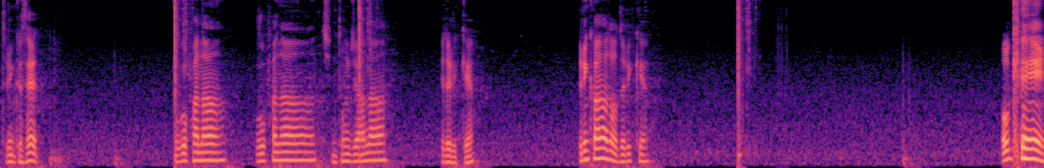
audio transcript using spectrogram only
드링크 셋. 구급 하나 구급 하나 진통제 하나 해드릴게요. 드링크 하나 더 드릴게요. 오케이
